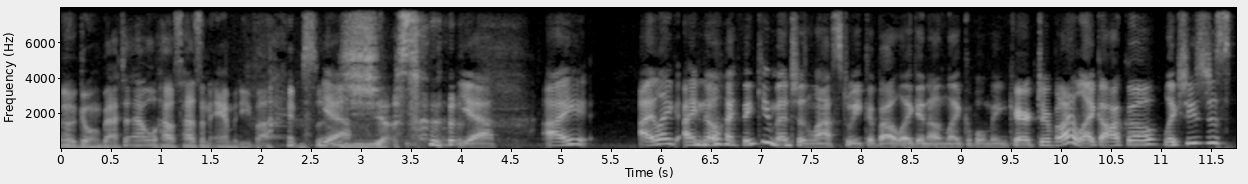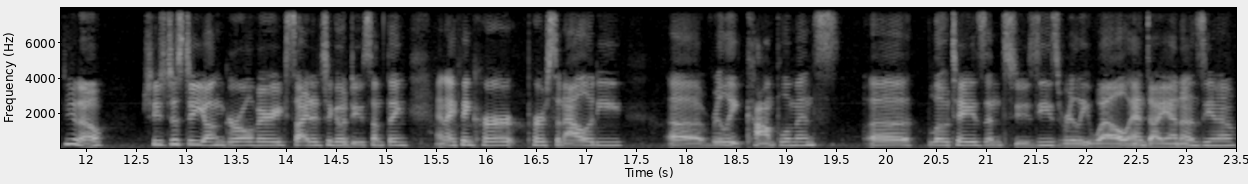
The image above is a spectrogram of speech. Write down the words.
uh, going back to Owl House has an Amity vibe. So. Yeah. Yes. yeah i i like i know i think you mentioned last week about like an unlikable main character but i like akko like she's just you know she's just a young girl very excited to go do something and i think her personality uh really complements uh Lotte's and Sucy's really well and diana's you know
